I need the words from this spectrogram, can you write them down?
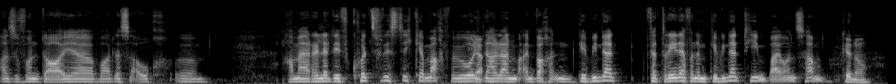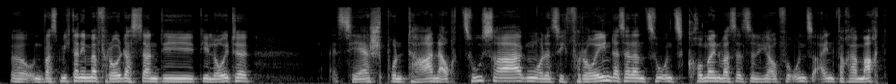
Also von daher war das auch, äh, haben wir relativ kurzfristig gemacht. Wir wollten ja. halt einfach einen Gewinner, Vertreter von einem Gewinnerteam bei uns haben. Genau. Äh, und was mich dann immer freut, dass dann die, die Leute sehr spontan auch zusagen oder sich freuen, dass sie dann zu uns kommen, was das natürlich auch für uns einfacher macht,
